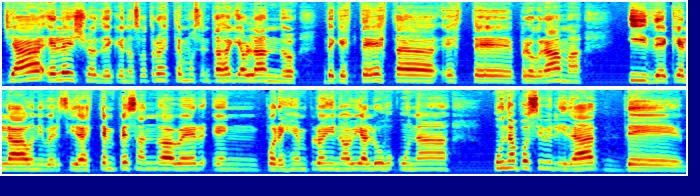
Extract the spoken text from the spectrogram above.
ya el hecho de que nosotros estemos sentados aquí hablando, de que esté esta, este programa y de que la universidad esté empezando a ver, en, por ejemplo, en No Había Luz, una, una posibilidad de,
